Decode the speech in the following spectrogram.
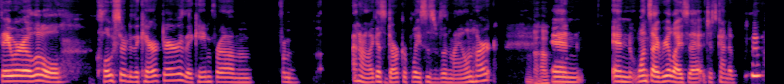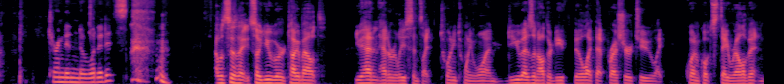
they were a little closer to the character. They came from from I don't know, I guess darker places within my own heart. Mhm. Uh-huh. And and once I realized that, it just kind of turned into what it is. I was gonna say, so you were talking about you hadn't had a release since like 2021. Do you, as an author, do you feel like that pressure to like quote unquote stay relevant and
